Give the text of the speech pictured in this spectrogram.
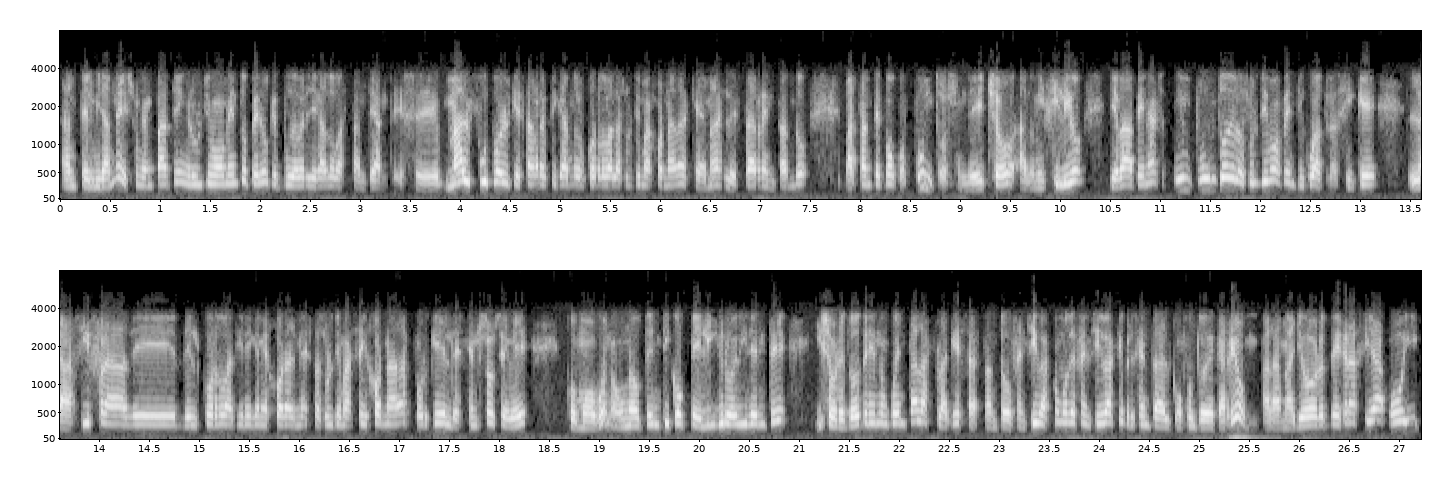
ante el Mirandés. Un empate en el último momento, pero que pudo haber llegado bastante antes. Eh, mal fútbol que está practicando el Córdoba las últimas jornadas, que además le está rentando bastante pocos puntos. De hecho, a domicilio lleva apenas un punto de los últimos 24. Así que la cifra de, del Córdoba tiene que mejorar en estas últimas seis jornadas porque el descenso se ve como bueno un auténtico peligro evidente y sobre todo teniendo en cuenta las flaquezas tanto ofensivas como defensivas que presenta el conjunto de Carrión. Para mayor desgracia, hoy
